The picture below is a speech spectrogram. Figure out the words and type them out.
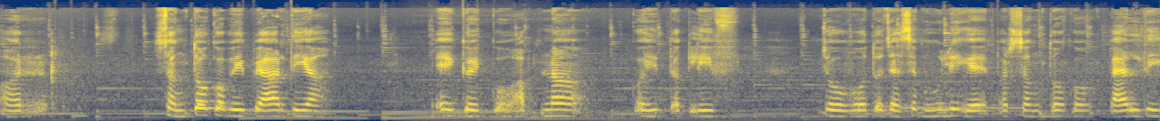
और संगतों को भी प्यार दिया। एक एक को अपना कोई तकलीफ़ जो वो तो जैसे भूल ही गए, पर संगतों को पहल दी,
